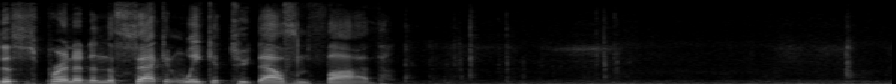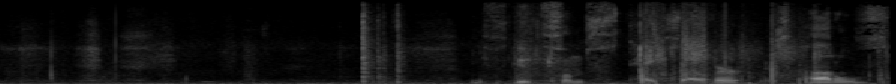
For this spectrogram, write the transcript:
This is printed in the second week of 2005. scoot some tapes over. There's puddles.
